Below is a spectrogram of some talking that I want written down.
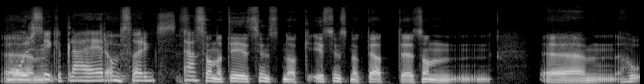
Mor, ehm, sykepleier, omsorg ja. Sånn at jeg syns nok, jeg syns nok det at eh, sånn Um, hun,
